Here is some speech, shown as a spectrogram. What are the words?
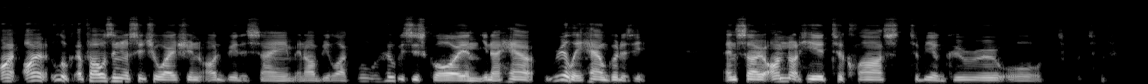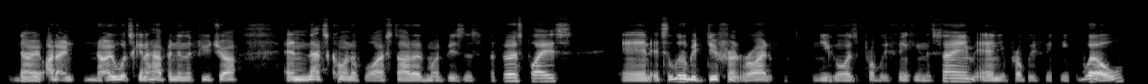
I, I look, if I was in your situation, I'd be the same. And I'd be like, well, who is this guy? And, you know, how really, how good is he? And so I'm not here to class to be a guru or know, I don't know what's going to happen in the future. And that's kind of why I started my business in the first place. And it's a little bit different, right? And you guys are probably thinking the same. And you're probably thinking, well,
